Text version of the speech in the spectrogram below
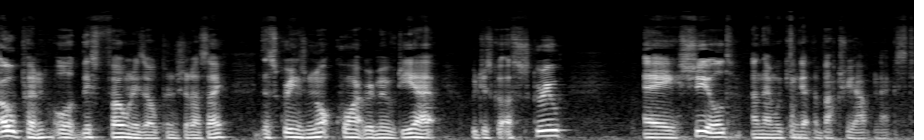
open or this phone is open should i say. The screen's not quite removed yet. We just got a screw a shield and then we can get the battery out next.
